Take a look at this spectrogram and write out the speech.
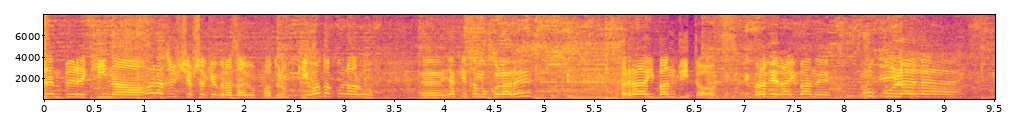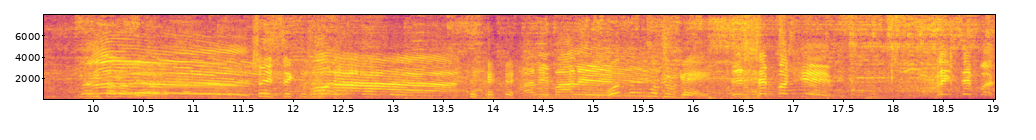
zęby rekina oraz oczywiście wszelkiego rodzaju podróbki od okularów. Yy, jakie są okulary? Ray Banditos, prawie rajbany, ukulele, no i panowie, wszyscy, którzy mają karty. Vale, vale. What's the name of your game? This separate game. Play separate.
